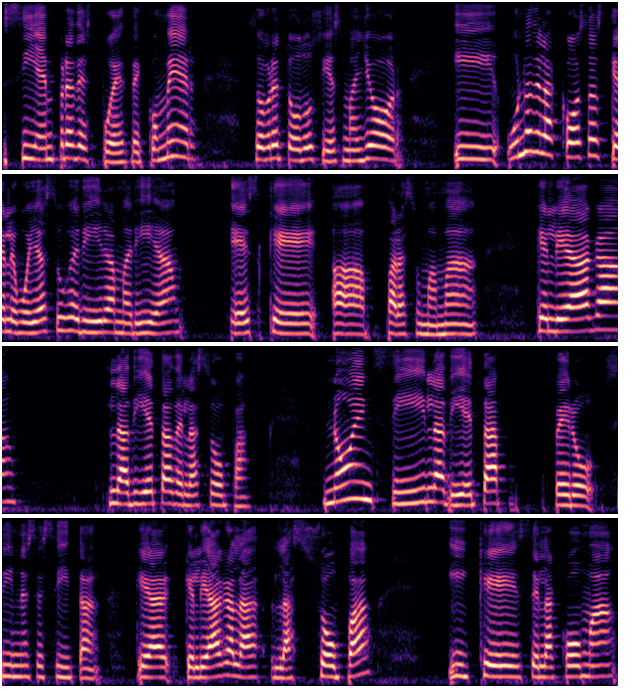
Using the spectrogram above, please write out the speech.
siempre después de comer, sobre todo si es mayor. Y una de las cosas que le voy a sugerir a María es que ah, para su mamá, que le haga la dieta de la sopa. No en sí la dieta, pero sí necesita que, que le haga la, la sopa y que se la coma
